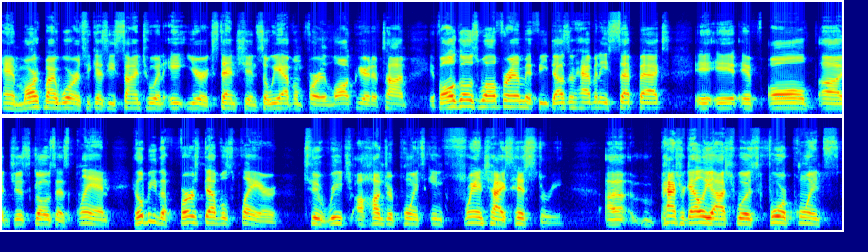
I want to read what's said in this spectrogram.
and mark my words, because he's signed to an eight year extension. So we have him for a long period of time. If all goes well for him, if he doesn't have any setbacks, if all uh, just goes as planned, he'll be the first Devils player to reach 100 points in franchise history. Uh, Patrik Elias was four points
